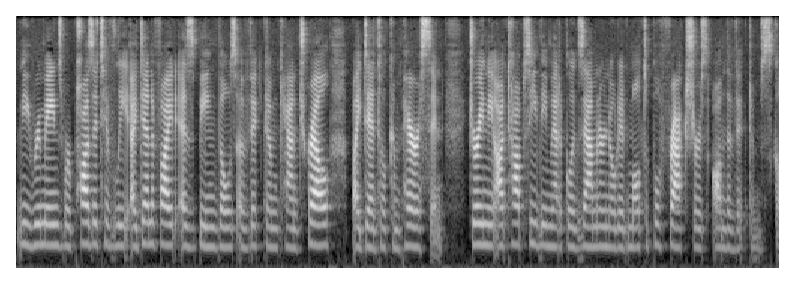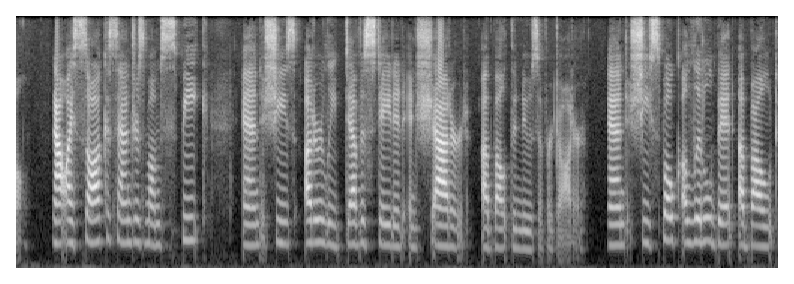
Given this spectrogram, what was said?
The remains were positively identified as being those of victim Cantrell by dental comparison. During the autopsy, the medical examiner noted multiple fractures on the victim's skull. Now, I saw Kassanndra's mom speak, and she's utterly devastated and shattered about the news of her daughter and she spoke a little bit about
